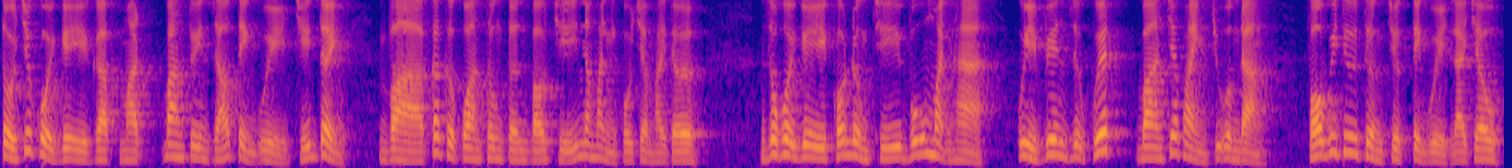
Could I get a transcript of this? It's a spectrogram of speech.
tổ chức hội nghị gặp mặt Ban tuyên giáo tỉnh ủy 9 tỉnh và các cơ quan thông tấn báo chí năm 2024. Dự hội nghị có đồng chí Vũ Mạnh Hà, Ủy viên dự khuyết Ban chấp hành Trung ương Đảng, Phó Bí thư Thường trực tỉnh ủy Lai Châu,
